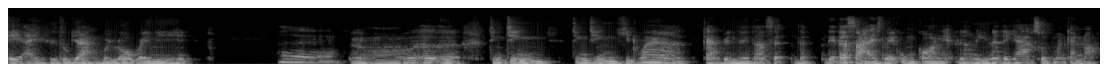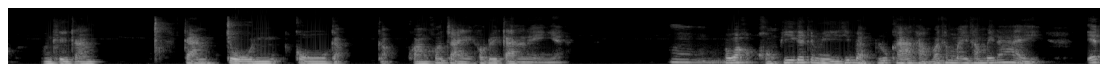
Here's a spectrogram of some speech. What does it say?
AI คือทุกอย่างบนโลกใบนี้เอออ๋อเออเออจริงๆจริง ๆ คิดว่าการเป็น data se- data science ในองค์กรเนี่ย เรื่องนี้น่าจะยากสุดเหมือนกันเนาะมันคือการการจูนโกกับกับ ความเข้าใจเข้าด้วยกันอะไรอย่างเงี้ยอืมเพราะว่าของพี่ก็จะมีที่แบบลูกค้าถามว่าทำไมทำไม่ได้ เอ๊ะ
